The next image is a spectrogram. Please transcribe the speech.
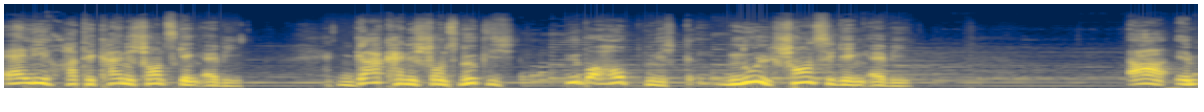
Ellie hatte keine Chance gegen Abby. Gar keine Chance, wirklich. Überhaupt nicht. Null Chance gegen Abby. Ah, im,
